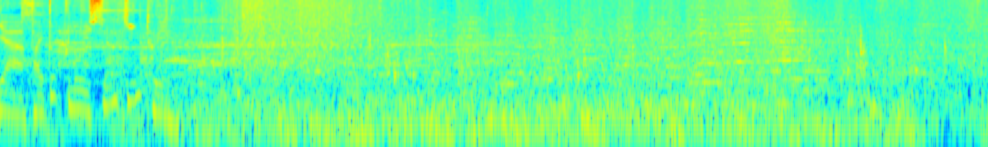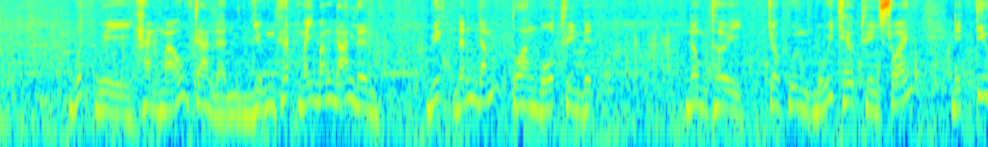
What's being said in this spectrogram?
và phải rút lui xuống chiến thuyền. Quách quỳ hang máu ra lệnh dựng hết máy bắn đá lên, quyết đánh đắm toàn bộ thuyền địch đồng thời cho quân đuổi theo thuyền soái để tiêu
